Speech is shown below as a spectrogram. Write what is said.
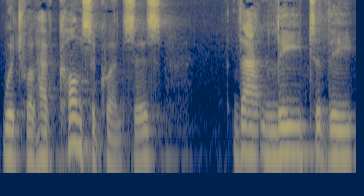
which will have consequences that lead to the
